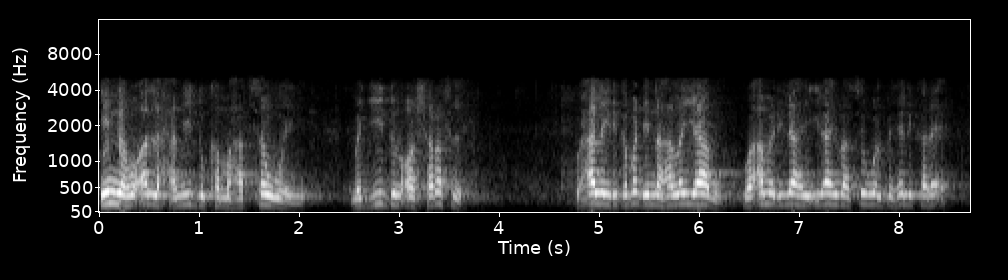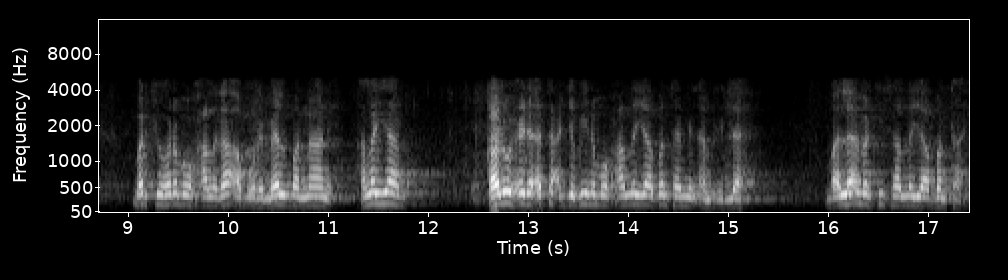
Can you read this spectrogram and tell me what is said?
inahu alla xamiidun ka mahadsan weeye majiidun oo sharaf leh. Waxaa la yidhi gabadhiina hala yaabin. Waa amar ilaahay ilaahay baa markii horeba waxaa lagaa abuuray meel banaane hala yaabi qaaluu waxay dhi atacjabiina ma waxaad la yaaban tahay min amri illaah ma alla amarkiisa aad la yaaban tahay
